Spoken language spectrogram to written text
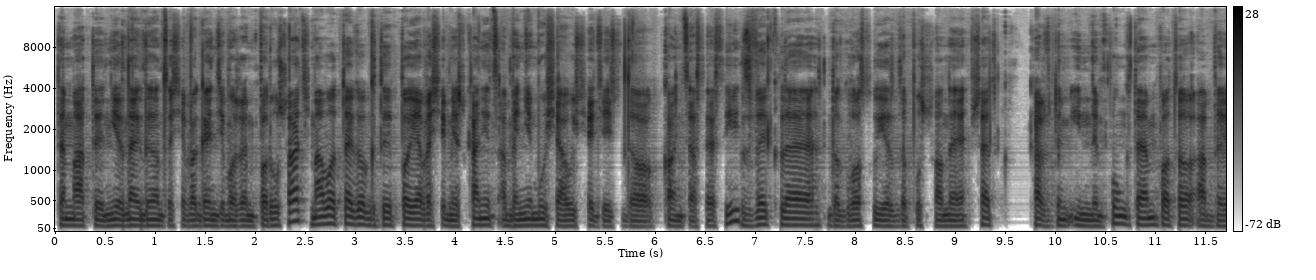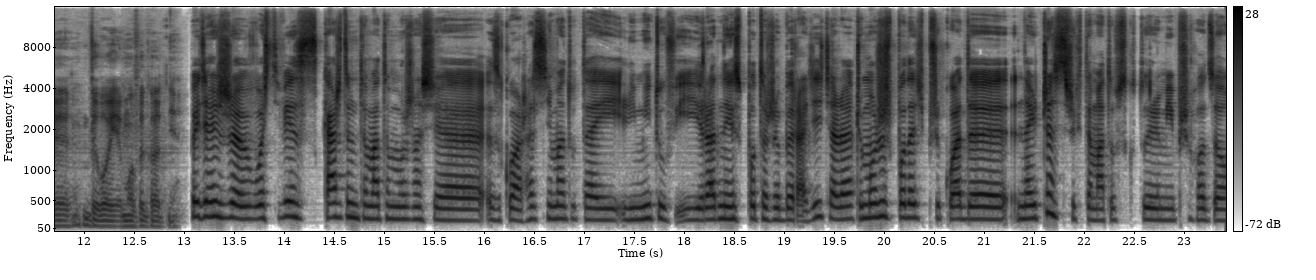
tematy nie znajdujące się w agendzie możemy poruszać. Mało tego, gdy pojawia się mieszkaniec, aby nie musiał siedzieć do końca sesji, zwykle do głosu jest dopuszczony przed każdym innym punktem po to, aby było jemu wygodnie. Powiedziałeś, że właściwie z każdym tematem można się zgłaszać. Nie ma tutaj limitów i radny jest po to, żeby radzić, ale czy możesz podać przykłady najczęstszych tematów, z którymi przychodzą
